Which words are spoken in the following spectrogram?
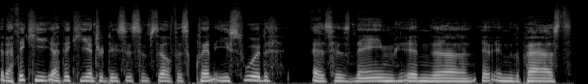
and I think he, I think he introduces himself as Clint Eastwood as his name in the in the past,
